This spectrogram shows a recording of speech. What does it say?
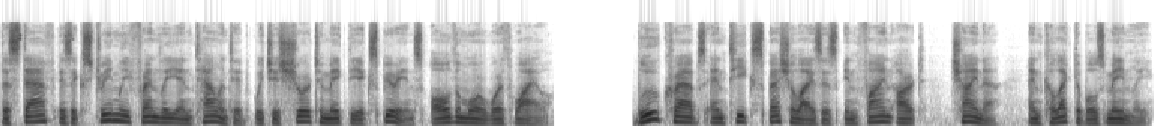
the staff is extremely friendly and talented which is sure to make the experience all the more worthwhile. Blue Crab's Antique specializes in fine art, china, and collectibles mainly.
